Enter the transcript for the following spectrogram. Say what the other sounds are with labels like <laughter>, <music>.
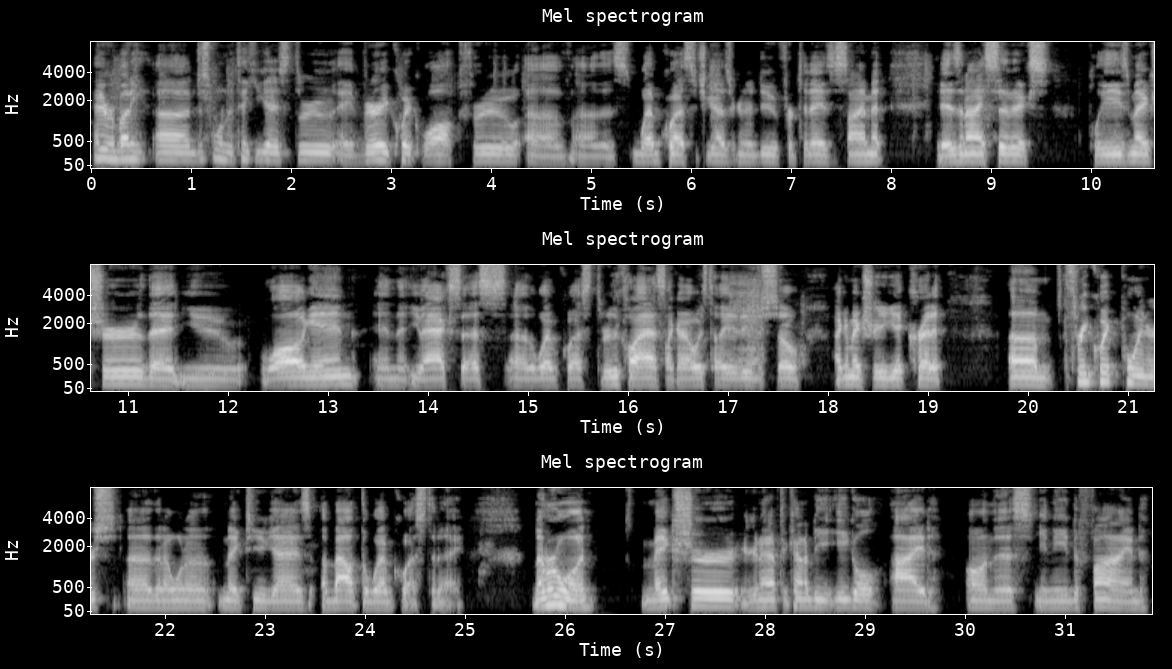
Hey everybody, uh, just want to take you guys through a very quick walkthrough of uh, this web quest that you guys are going to do for today's assignment. It is an iCivics. Please make sure that you log in and that you access uh, the web quest through the class like I always tell you to do just so I can make sure you get credit. Um, three quick pointers uh, that I want to make to you guys about the web quest today. Number one, make sure you're going to have to kind of be eagle eyed on this, you need to find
